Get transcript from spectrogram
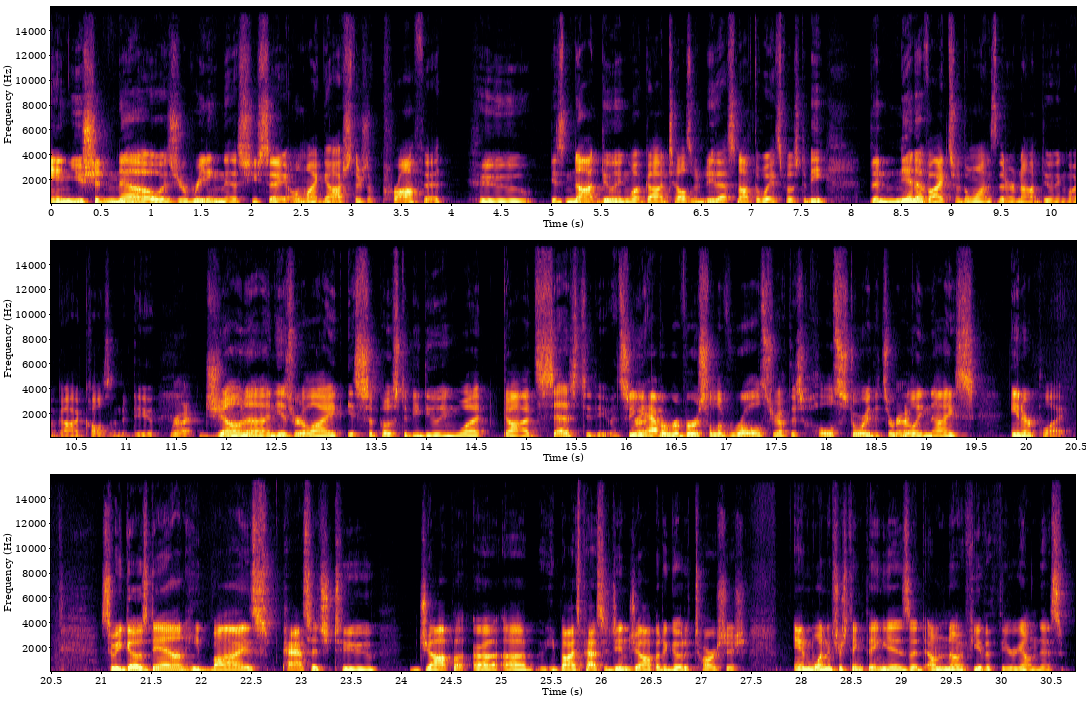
And you should know as you're reading this, you say, oh my gosh, there's a prophet who is not doing what God tells him to do. That's not the way it's supposed to be. The Ninevites are the ones that are not doing what God calls them to do. Right. Jonah, an Israelite, is supposed to be doing what God says to do. And so you have a reversal of roles throughout this whole story that's a Right. really nice interplay. So he goes down, he buys passage to Joppa, uh, uh, he buys passage in Joppa to go to Tarshish. And one interesting thing is, I don't know if you have a theory on this,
